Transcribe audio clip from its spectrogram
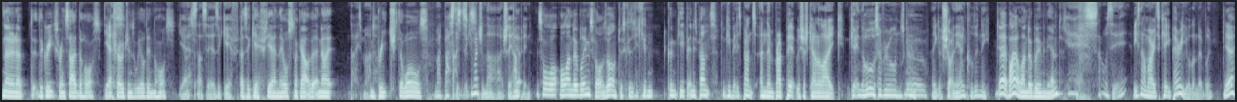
No, no, no. The, the Greeks were inside the horse. Yes. The Trojans wheeled in the horse. Yes, that's it. As a gift. As a gift, yeah, and they all snuck out of it at night That is mad. breached the walls. Mad bastards. Bastards. Can you imagine that actually Yeah. happening? It's all Orlando Bloom's fault as well, just because he couldn't couldn't keep it in his pants. Can keep it in his pants. And then Brad Pitt was just kind of like, "Get in the horse, everyone, let's go." Mm. And he got shot in the ankle, didn't he? Yeah, by Orlando Bloom in the end. Yes, that was it. He's now married to Katy Perry, Orlando Bloom. Yeah,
